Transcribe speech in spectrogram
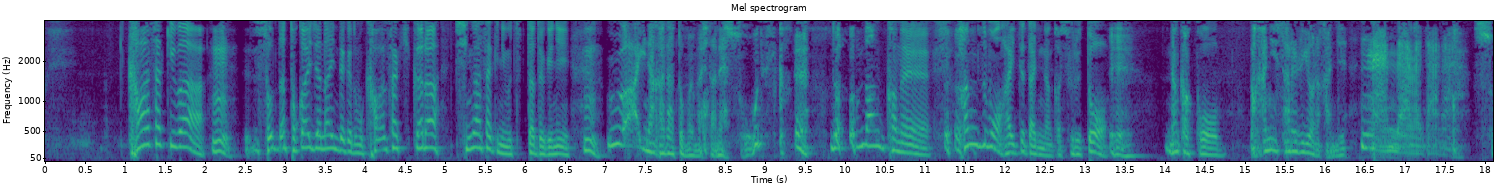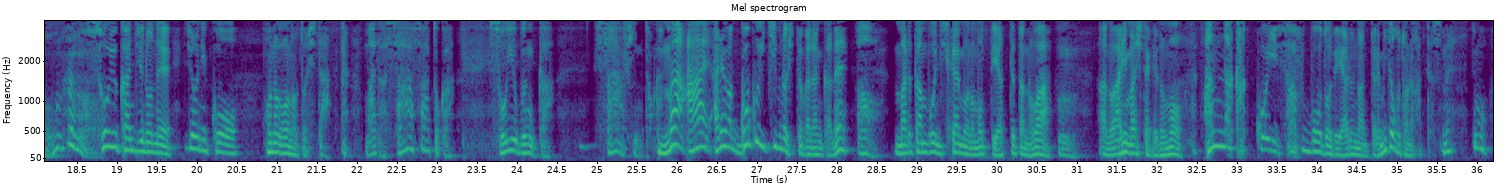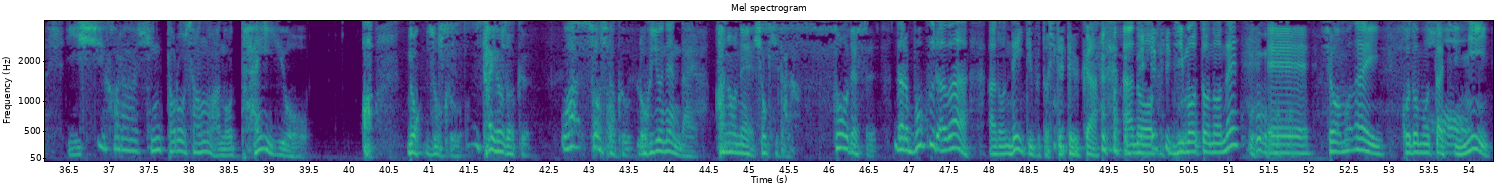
川崎は、うん、そんな都会じゃないんだけども、川崎から茅ヶ崎に移った時に、うん、うわ、田舎だと思いましたね。そうですか。ええ。なんかね、半ズボン履いてたりなんかすると、ええ、なんかこう、馬鹿にされるような感じ。なんだめだな。そうなの？そういう感じのね、非常にこう、ほのぼのとした。まだサーファーとか、そういう文化。サーフィンとか。まあ、あれはごく一部の人がなんかね、ああ丸田んぼに近いものを持ってやってたのは、うん、あの、ありましたけども、あんなかっこいいサーフボードでやるなんて見たことなかったですね。でも、石原慎太郎さんのあの、太陽。あ、の族。太陽族。は、そうそう。60年代。あのね、初期かな。そうです。だから僕らは、あの、ネイティブとしてというか、あの、地元のね、えー、しょうもない子供たちに、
